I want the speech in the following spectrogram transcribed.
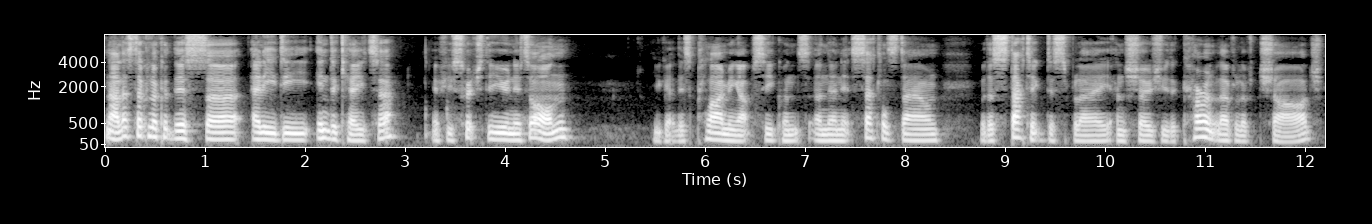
Now let's take a look at this uh, LED indicator. If you switch the unit on, you get this climbing up sequence and then it settles down with a static display and shows you the current level of charge.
